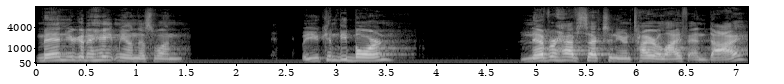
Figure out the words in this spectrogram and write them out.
Men, you're going to hate me on this one, but you can be born never have sex in your entire life and die,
